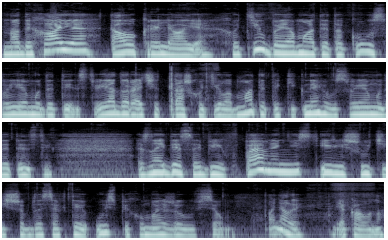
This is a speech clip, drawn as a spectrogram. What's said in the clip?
надихає та окриляє. Хотів би я мати таку у своєму дитинстві. Я, до речі, теж хотіла б мати такі книги у своєму дитинстві. Знайди собі впевненість і рішучість, щоб досягти успіху майже у всьому. Поняли, яка вона?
